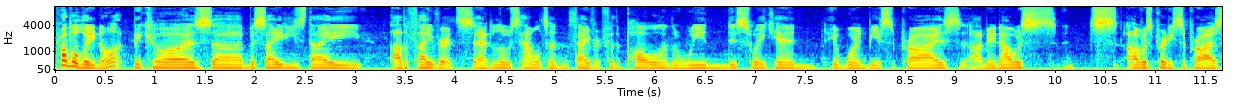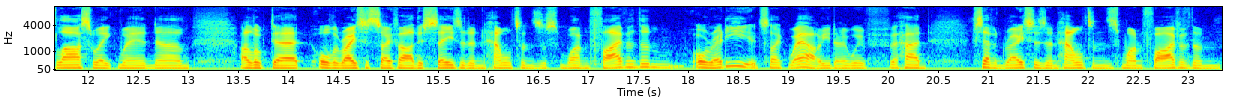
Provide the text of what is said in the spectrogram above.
Probably not, because uh, Mercedes, they the favourites, and Lewis Hamilton favourite for the pole and the win this weekend. It won't be a surprise. I mean, I was I was pretty surprised last week when um, I looked at all the races so far this season, and Hamilton's just won five of them already. It's like wow, you know, we've had seven races and Hamilton's won five of them,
